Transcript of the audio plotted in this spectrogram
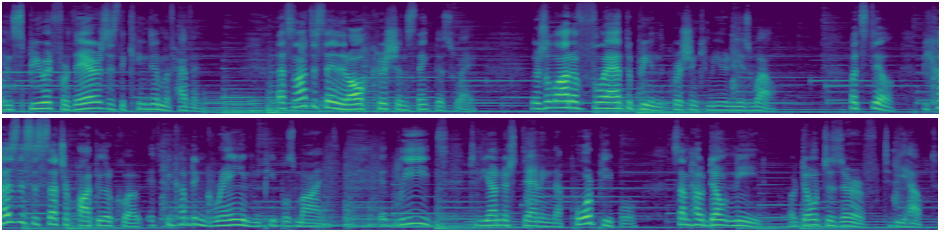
in spirit, for theirs is the kingdom of heaven. That's not to say that all Christians think this way. There's a lot of philanthropy in the Christian community as well. But still, because this is such a popular quote, it's become ingrained in people's minds. It leads to the understanding that poor people somehow don't need or don't deserve to be helped.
